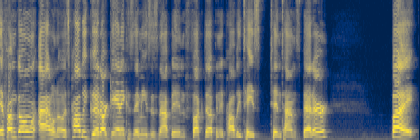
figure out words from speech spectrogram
If I'm going, I don't know. It's probably good organic because that means it's not been fucked up and it probably tastes 10 times better. But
